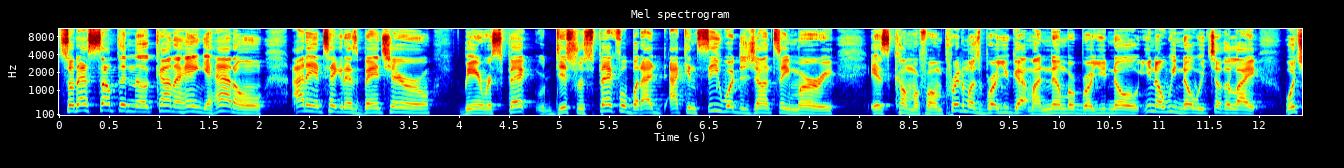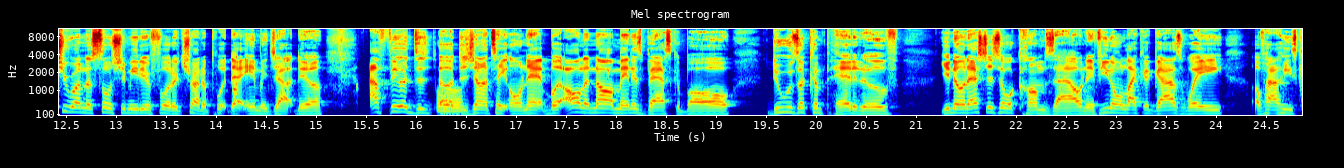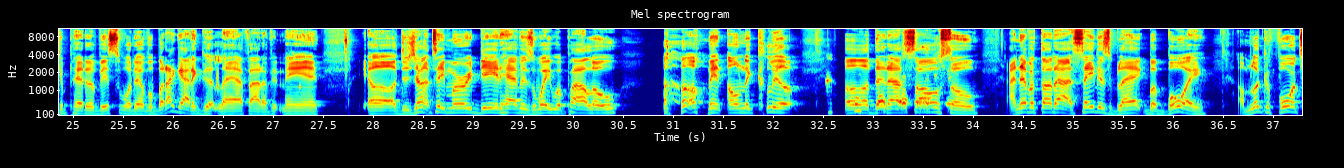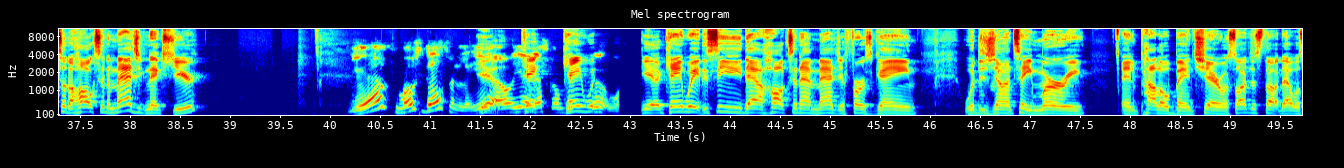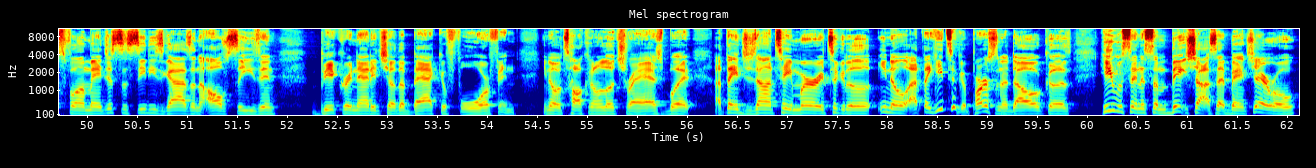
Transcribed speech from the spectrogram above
So that's something to kind of hang your hat on. I didn't take it as Banchero being respect disrespectful, but I I can see where Dejounte Murray is coming from. Pretty much, bro, you got my number, bro. You know, you know, we know each other. Like, what you run the social media for to try to put that image out there? I feel De, uh, Dejounte on that, but all in all, man, it's basketball. Dudes are competitive. You know, that's just what comes out. And if you don't like a guy's way of how he's competitive, it's whatever. But I got a good laugh out of it, man. Uh DeJounte Murray did have his way with Paolo um, on the clip uh, that I saw. So I never thought I'd say this, Black. But boy, I'm looking forward to the Hawks and the Magic next year. Yeah, most definitely. Yeah, yeah. oh yeah, can't, that's gonna be a good one. Yeah, can't wait to see that Hawks and that Magic first game with DeJounte Murray and Paolo Banchero. So I just thought that was fun, man, just to see these guys in the offseason bickering at each other back and forth and, you know, talking a little trash. But I think DeJounte Murray took it a, you know, I think he took it personal, dog, because he was sending some big shots at Banchero.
